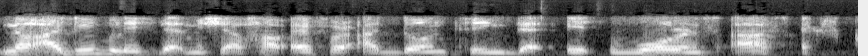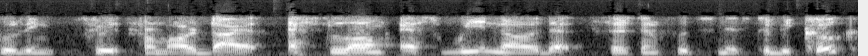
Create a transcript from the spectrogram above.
No, I do believe that, Michelle. However, I don't think that it warrants us excluding food from our diet as long as we know that certain foods need to be cooked.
